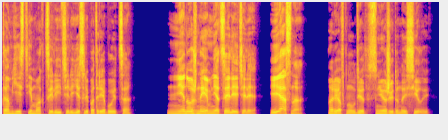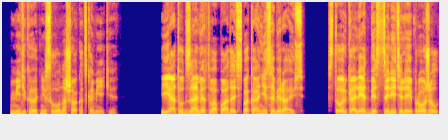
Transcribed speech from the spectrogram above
Там есть и маг-целитель, если потребуется». «Не нужны мне целители, ясно?» рявкнул дед с неожиданной силой. Медика отнесло на шаг от скамейки. «Я тут замертво падать, пока не собираюсь. Столько лет без целителей прожил,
